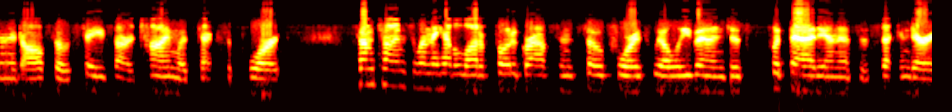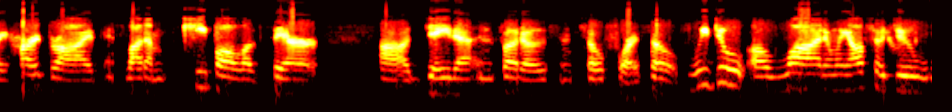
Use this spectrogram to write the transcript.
and it also saves our time with tech support. Sometimes when they have a lot of photographs and so forth, we'll even just put that in as a secondary hard drive and let them keep all of their uh, data and photos and so forth. So we do a lot and we also do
